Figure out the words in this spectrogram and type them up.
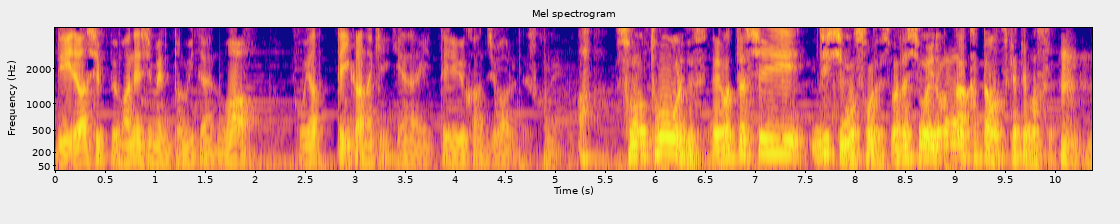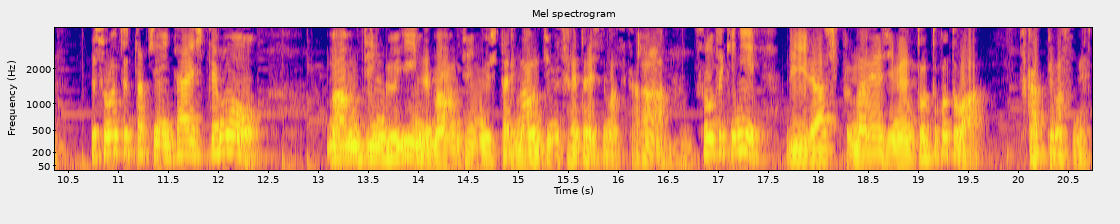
リーダーシップマネジメントみたいのは、こうやっていかなきゃいけないっていう感じはあるんですかね。あ、その通りですね。私自身もそうです。私もいろんな方をつけてます。うんうん。でその人たちに対しても、マウンティング、いい意味でマウンティングしたり、マウンティングされたりしてますから、うんうんその時にリーダーシップ、マネージメントってことは使ってますね。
